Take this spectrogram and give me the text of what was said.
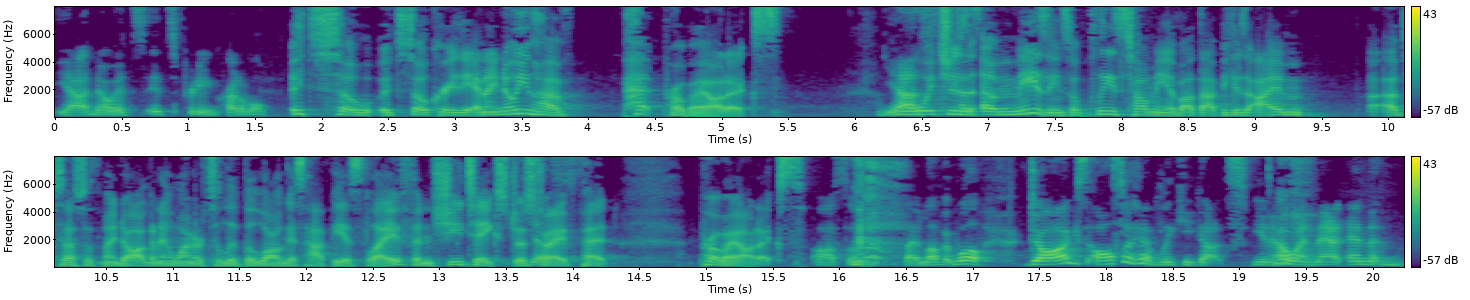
yeah, no, it's it's pretty incredible. It's so it's so crazy, and I know you have pet probiotics. Yes, which is amazing. So please tell me about that because I'm obsessed with my dog and I want her to live the longest, happiest life. And she takes Just yes. Thrive Pet probiotics. Awesome. I love it. Well, dogs also have leaky guts, you know, oh. and that and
